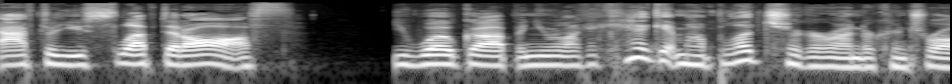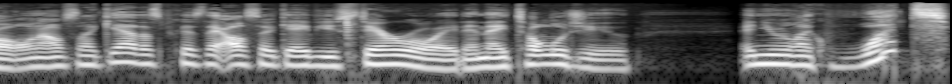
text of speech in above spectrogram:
after you slept it off, you woke up and you were like, I can't get my blood sugar under control. And I was like, Yeah, that's because they also gave you steroid and they told you. And you were like, What?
